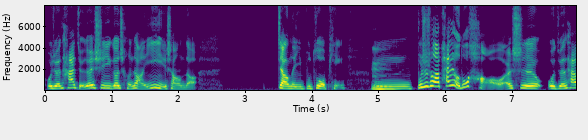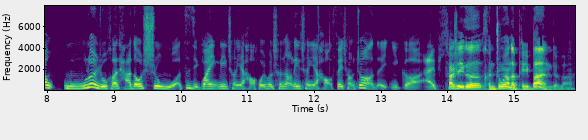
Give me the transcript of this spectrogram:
我觉得它绝对是一个成长意义上的这样的一部作品。嗯，不是说它拍的有多好，而是我觉得它无论如何，它都是我自己观影历程也好，或者说成长历程也好，非常重要的一个 IP。它是一个很重要的陪伴，对吧？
